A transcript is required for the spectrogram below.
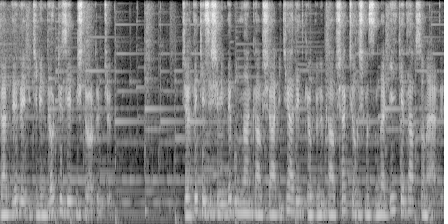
Cadde ve 2474. Cadde kesişiminde bulunan kavşağa iki adet köprülü kavşak çalışmasında ilk etap sona erdi.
